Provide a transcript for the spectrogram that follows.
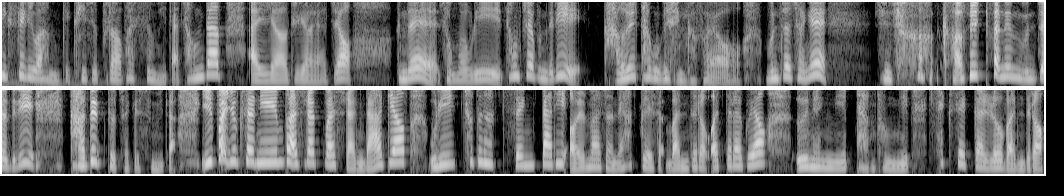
빅스리와 함께 퀴즈 풀어봤습니다. 정답 알려드려야죠. 근데 정말 우리 청취자분들이 가을 타고 계신가 봐요. 문자창에 진짜 가을 타는 문자들이 가득 도착했습니다. 2864님, 바스락바스락 낙엽. 우리 초등학생 딸이 얼마 전에 학교에서 만들어 왔더라고요. 은행잎, 단풍잎, 색색깔로 만들어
